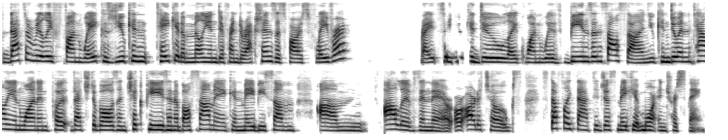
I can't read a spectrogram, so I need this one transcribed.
that's a really fun way because you can take it a million different directions as far as flavor. Right. So you could do like one with beans and salsa, and you can do an Italian one and put vegetables and chickpeas and a balsamic and maybe some um, olives in there or artichokes, stuff like that to just make it more interesting.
